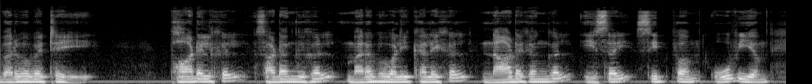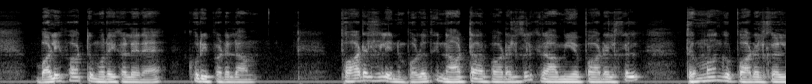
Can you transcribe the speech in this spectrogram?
வருபவற்றை பாடல்கள் சடங்குகள் மரபு வழி கலைகள் நாடகங்கள் இசை சிற்பம் ஓவியம் வழிபாட்டு முறைகள் என குறிப்பிடலாம். பாடல்கள் எனும் பொழுது நாட்டார் பாடல்கள் கிராமிய பாடல்கள் தெம்மாங்கு பாடல்கள்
